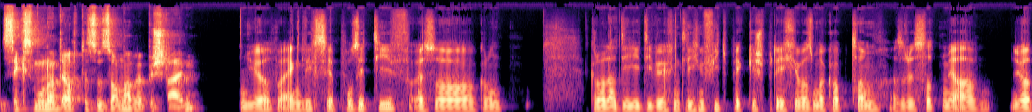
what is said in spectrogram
sechs Monate auch der Zusammenarbeit beschreiben? Ja, war eigentlich sehr positiv. Also Grund, gerade auch die, die wöchentlichen Feedback-Gespräche, was wir gehabt haben. Also das hat mir auch, ja,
